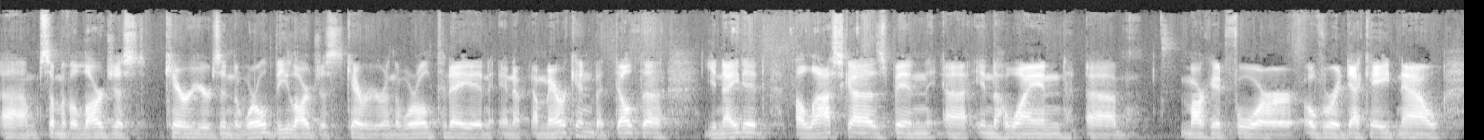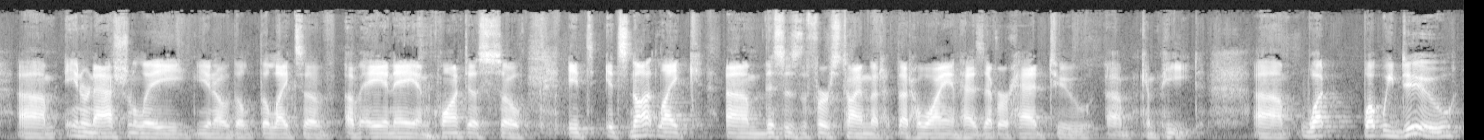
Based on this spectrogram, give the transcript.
um, some of the largest carriers in the world, the largest carrier in the world today in, in American, but Delta, United, Alaska has been uh, in the Hawaiian uh, market for over a decade now. Um, internationally, you know, the, the likes of, of ANA and Qantas. So it, it's not like um, this is the first time that, that Hawaiian has ever had to um, compete. Um, what, what we do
